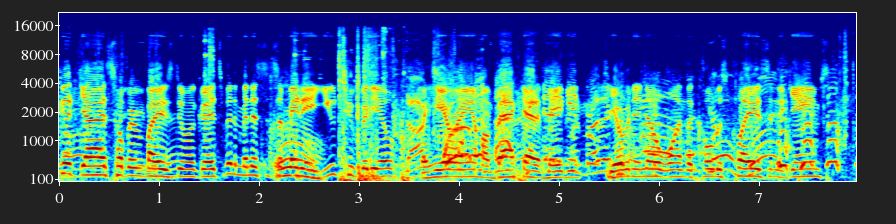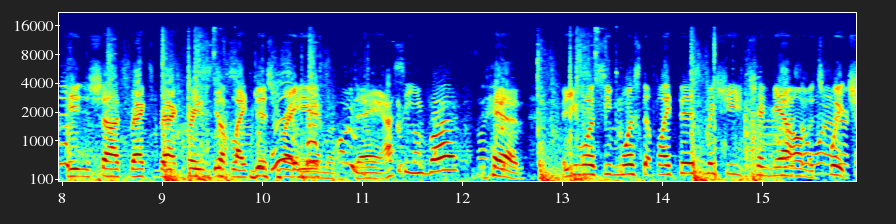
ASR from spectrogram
good guys? Hope everybody's doing good. It's been a minute since I made a YouTube video, but here I am. I'm back at it, baby. You already know one of the coldest players in the games, hitting shots back to back, crazy stuff like this right here. Dang, I see you, bud. Yeah. If you want to see more stuff like this, make sure you check me out on the Twitch.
